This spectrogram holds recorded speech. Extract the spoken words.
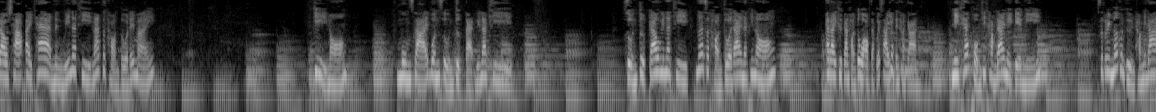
เราช้าไปแค่หนึ่งวินาทีน่าจะถอนตัวได้ไหมกี่น้อง มุมซ้ายบน 0.8 วินาที 0.9 วินาทีน่าจะถอนตัวได้นะพี่น้อง อะไรคือการถอนตัวออกจากเว็บไซต์อย่างเป็นทางการ มีแค่ผมที่ทำได้ในเกมนี้ สตรีมเมอร์คนอื่นทำไม่ได้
